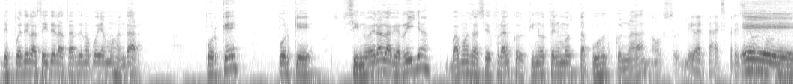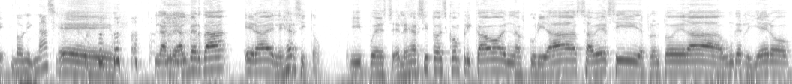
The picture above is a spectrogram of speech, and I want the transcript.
después de las 6 de la tarde no podíamos andar. ¿Por qué? Porque si no era la guerrilla, vamos a ser francos, aquí no tenemos tapujos con nada. No, es libertad de expresión. Eh, don, don Ignacio. Eh, la real verdad era el ejército. Y pues el ejército es complicado en la oscuridad saber si de pronto era un guerrillero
